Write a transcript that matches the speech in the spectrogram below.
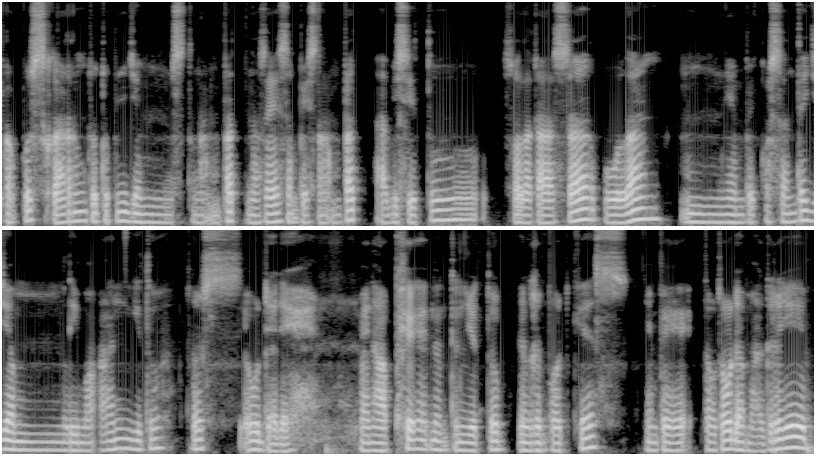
perpus sekarang tutupnya jam setengah empat. Nah saya sampai setengah empat. Habis itu sholat asar pulang hmm, nyampe kosan teh jam limaan gitu. Terus ya udah deh main HP nonton YouTube dengerin podcast. Nyampe tahu-tahu udah maghrib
